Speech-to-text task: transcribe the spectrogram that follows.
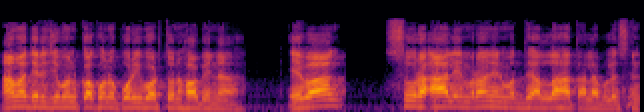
আমাদের জীবন কখনো পরিবর্তন হবে না। এবং সুর আল ইমরানের মধ্যে আল্লাহ বলেছেন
